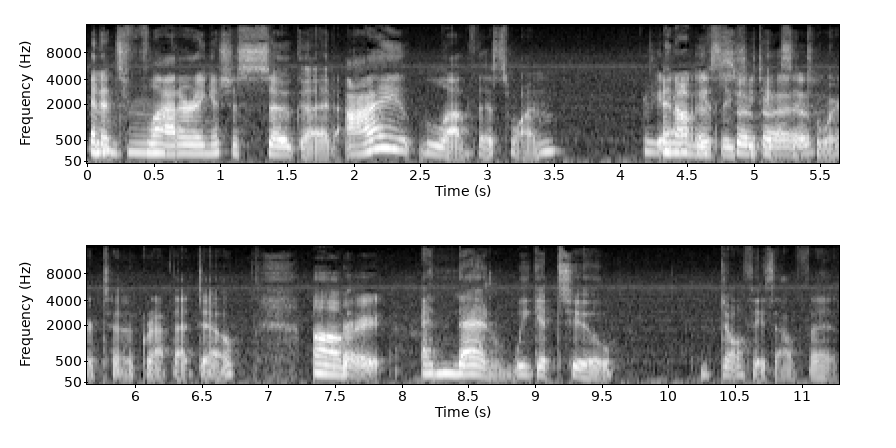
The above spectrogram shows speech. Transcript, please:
And it's flattering. It's just so good. I love this one. Yeah, and obviously so she takes it to where to grab that dough. Um right. and then we get to Dorothy's outfit.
